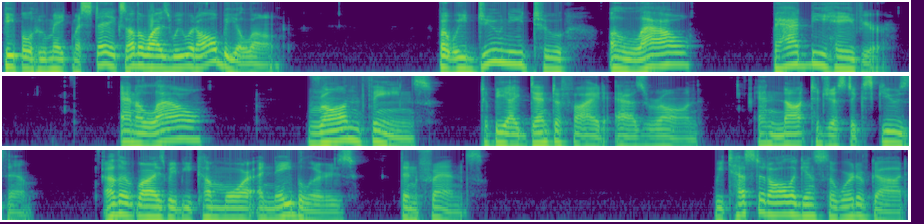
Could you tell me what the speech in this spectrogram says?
people who make mistakes, otherwise, we would all be alone. But we do need to allow bad behavior and allow wrong things to be identified as wrong and not to just excuse them. Otherwise, we become more enablers than friends. We test it all against the Word of God,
